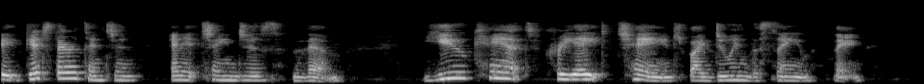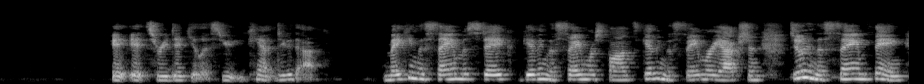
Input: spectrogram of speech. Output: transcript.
it gets their attention and it changes them. You can't create change by doing the same thing. It, it's ridiculous. You, you can't do that. Making the same mistake, giving the same response, giving the same reaction, doing the same thing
